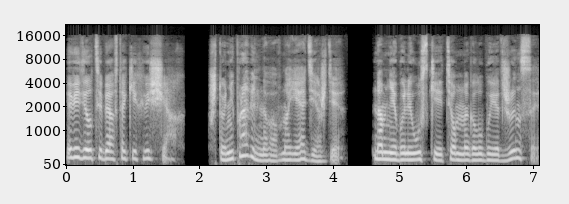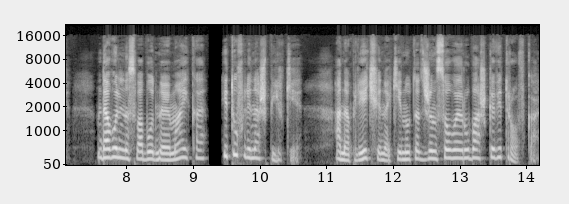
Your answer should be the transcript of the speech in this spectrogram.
видел тебя в таких вещах. Что неправильного в моей одежде? На мне были узкие темно-голубые джинсы, довольно свободная майка и туфли на шпильке, а на плечи накинута джинсовая рубашка-ветровка.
